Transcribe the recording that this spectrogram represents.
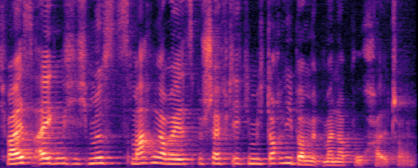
Ich weiß eigentlich, ich müsste es machen, aber jetzt beschäftige ich mich doch lieber mit meiner Buchhaltung.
